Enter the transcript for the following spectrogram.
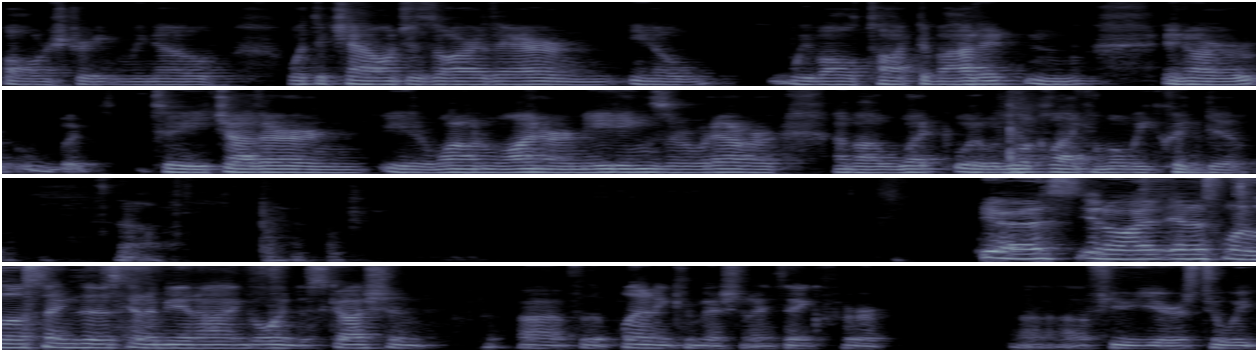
Baldwin Street and we know what the challenges are there. And, you know, we've all talked about it in, in our, to each other and either one-on-one or meetings or whatever about what, it would look like and what we could do. So, Yeah, it's, you know, and and it's one of those things that is going to be an ongoing discussion uh, for the planning commission, I think, for uh, a few years till we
